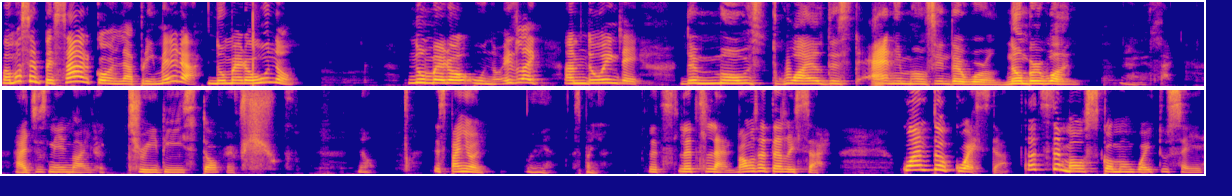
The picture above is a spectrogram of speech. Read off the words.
vamos a empezar con la primera, número uno. Número uno. It's like I'm doing the the most wildest animals in the world. Number one. I just need my like, 3D stuff. No. Español. Muy bien, español. Let's, let's land. Vamos a aterrizar. ¿Cuánto cuesta? That's the most common way to say it.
